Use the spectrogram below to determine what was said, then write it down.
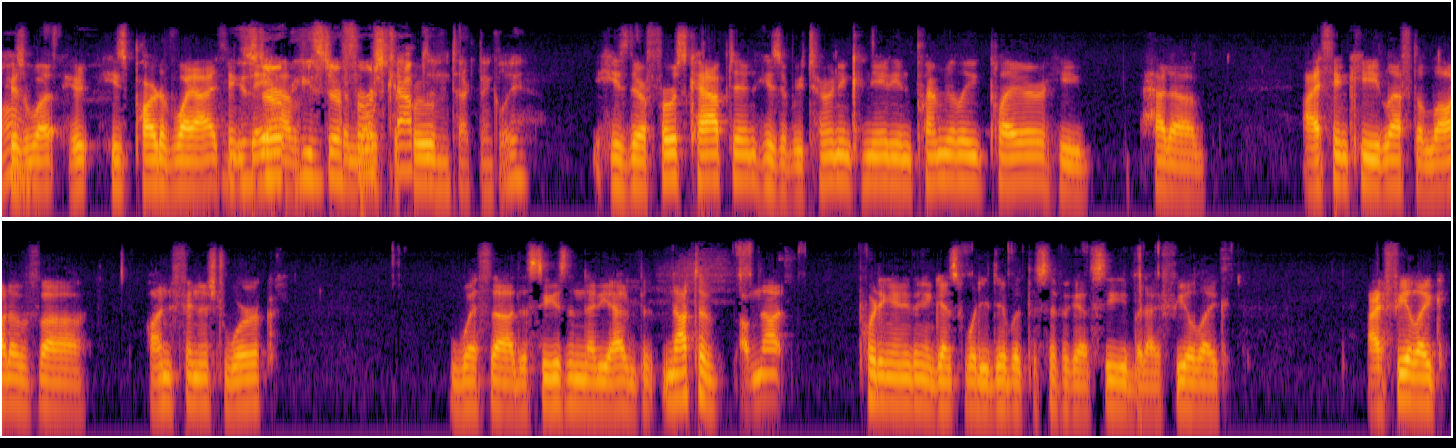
Oh, what he- he's part of why I think he's they their have he's their the first captain approved- technically. He's their first captain. He's a returning Canadian Premier League player. He had a I think he left a lot of uh, unfinished work with uh, the season that he had. Not to I'm not putting anything against what he did with Pacific FC, but I feel like I feel like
